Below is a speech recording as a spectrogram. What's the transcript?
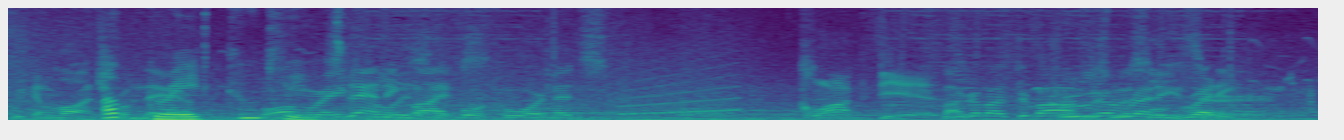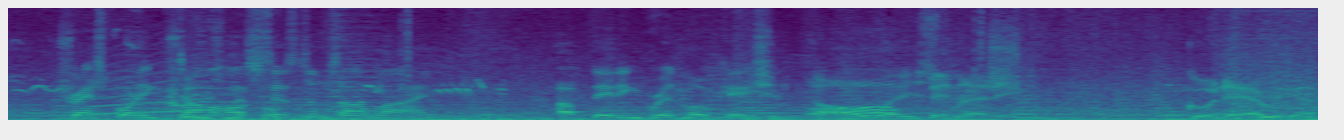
We can launch from there. Upgrade complete. Standing by for coordinates. Clocked in. Cruise missiles ready. Transporting cruise Tomahawk systems online. Updating grid location. Always ready. Good area.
